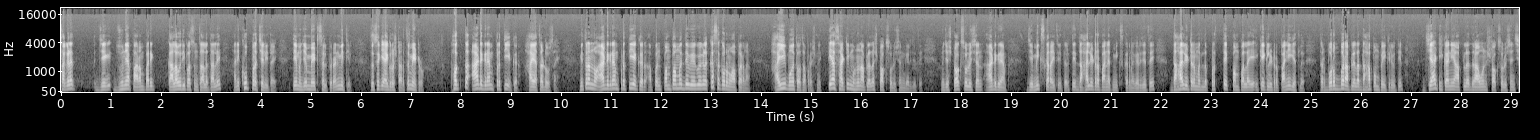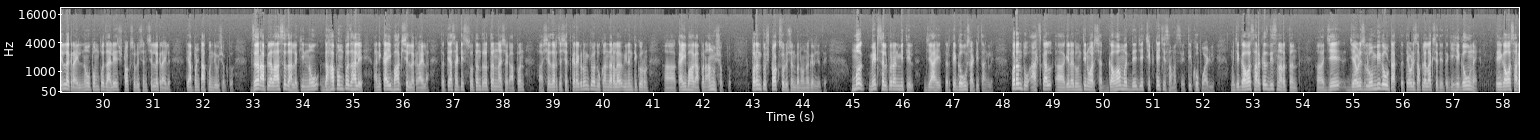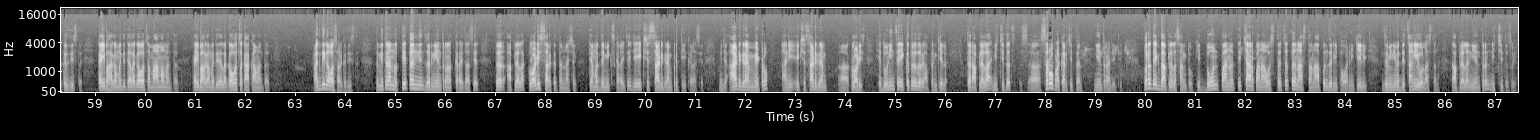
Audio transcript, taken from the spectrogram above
सगळ्यात जे जुन्या पारंपरिक कालावधीपासून चालत आले आणि खूप प्रचलित आहे ते म्हणजे मेट सल्फ्युर आणि मिथिल जसं की ॲग्रोस्टारचं मेट्रो. फक्त आठ ग्रॅम प्रति एकर हा याचा डोस आहे. मित्रांनो आठ ग्रॅम प्रति एकर आपण पंपामध्ये वेगवेगळं कसं करून वापरणार हाही महत्त्वाचा प्रश्न आहे. त्यासाठी म्हणून आपल्याला स्टॉक सोल्युशन गरजेचं आहे. म्हणजे स्टॉक सोल्युशन आठ ग्रॅम जे मिक्स करायचे तर ते दहा लिटर पाण्यात मिक्स करणं गरजेचं आहे. दहा लिटरमधलं प्रत्येक पंपाला एक एक लिटर पाणी घेतलं तर बरोबर आपल्याला दहा पंप एकरी होतील. ज्या ठिकाणी आपलं द्रावण स्टॉक सोल्युशन शिल्लक राहील नऊ पंप झाले स्टॉक सोल्युशन शिल्लक राहिलं ते आपण टाकून देऊ शकतो. जर आपल्याला असं झालं की नऊ दहा पंप झाले आणि काही भाग शिल्लक राहिला तर त्यासाठी स्वतंत्र तणनाशक आपण शेजारच्या शेतकऱ्याकडून किंवा दुकानदाराला विनंती करून काही भाग आपण आणू शकतो. परंतु स्टॉक सोल्युशन बनवणं गरजेचं आहे. मग मेट सल्फ्युरन मिथिल जे आहे तर ते गहूसाठी चांगलं आहे. परंतु आजकाल गेल्या दोन तीन वर्षात गव्हामध्ये जे चिकट्याची समस्या आहे ती खूप वाढली. म्हणजे गव्हासारखंच दिसणार तण जे ज्यावेळेस लोंबी गहू टाकतं त्यावेळेस आपल्या लक्षात येतं की हे गहू नाही तर हे गव्हासारखंच दिसतं. काही भागामध्ये त्याला गव्हाचा मामा म्हणतात काही भागामध्ये त्याला गव्हाचा काका म्हणतात. अगदी गव्हासारखं दिसतं. तर मित्रांनो ते तण जर नियंत्रणात करायचं असेल तर आपल्याला क्लॉडिस सारखं तणनाशक त्यामध्ये मिक्स करायचं जे एकशे साठ ग्रॅम प्रति एकर असेल. म्हणजे आठ ग्रॅम मेट्रो आणि एकशे साठ ग्रॅम क्लॉडिस हे दोन्हींचं एकत्र जर आपण केलं तर आपल्याला निश्चितच सर्व प्रकारची तण नियंत्रणात येतील. परत एकदा आपल्याला सांगतो की दोन पानं ते चार पानं अवस्थेचं तण असताना आपण जर ही फवारणी केली जमिनीमध्ये चांगली ओल असताना तर आपल्याला नियंत्रण निश्चितच होईल.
